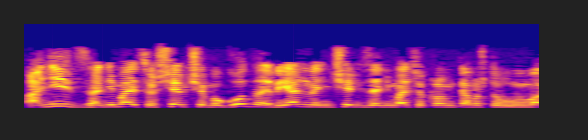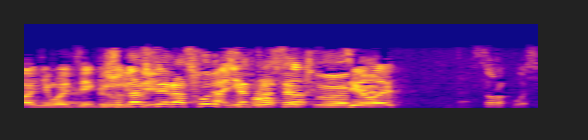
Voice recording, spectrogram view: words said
Они занимаются всем чем угодно, реально ничем не занимаются, кроме того, что выманивают деньги Государственные расходы Они просто делают... 48.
